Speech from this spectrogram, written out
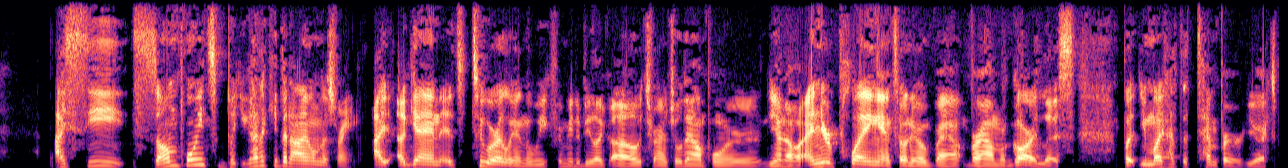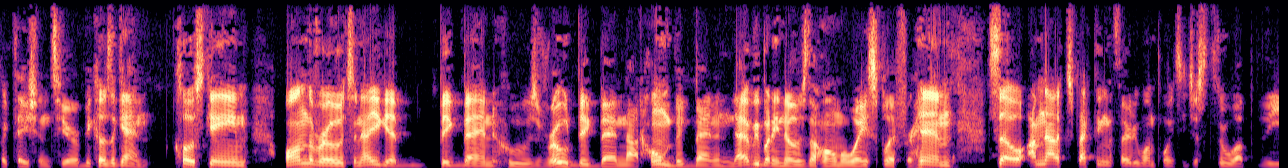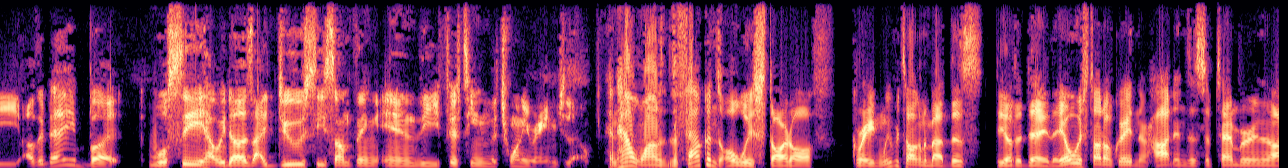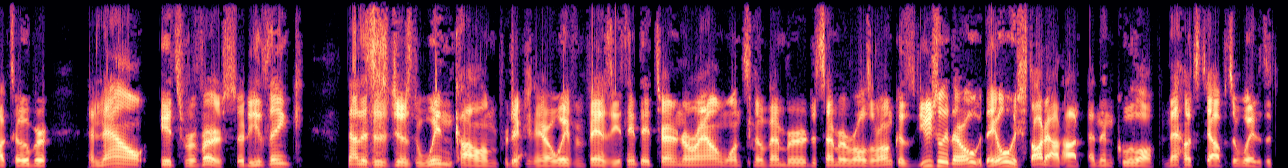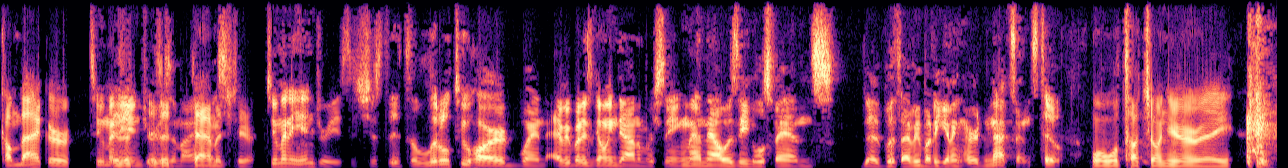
I see some points, but you got to keep an eye on this rain. I again, it's too early in the week for me to be like, oh, torrential downpour, you know. And you're playing Antonio Brown, Brown regardless, but you might have to temper your expectations here because again, close game on the road. So now you get Big Ben, who's road Big Ben, not home Big Ben, and everybody knows the home away split for him. So I'm not expecting the 31 points he just threw up the other day, but we'll see how he does. I do see something in the 15 to 20 range, though. And how wild the Falcons always start off great. And we were talking about this the other day. They always start off great and they're hot into September and October. And now it's reversed. So do you think now this is just win column prediction here away from fantasy. You think they turn it around once November, December rolls around? Because usually they're al- they always start out hot and then cool off. Now it's the opposite way. Does it come back or Too many is it, injuries is it damaged here? Too many injuries. It's just it's a little too hard when everybody's going down, and we're seeing that now as Eagles fans, with everybody getting hurt in that sense too. Well, we'll touch on your uh,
